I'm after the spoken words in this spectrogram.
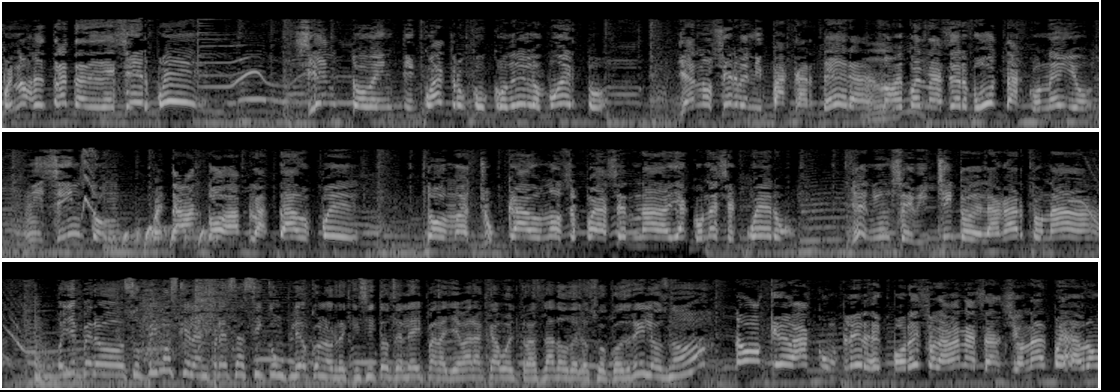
Pues no se trata de decir, pues. 124 cocodrilos muertos. Ya no sirven ni para cartera, no se pueden hacer botas con ellos, ni cintos. Pues estaban todos aplastados, pues, todos machucados, no se puede hacer nada ya con ese cuero. Ya ni un cevichito de lagarto, nada. Oye, pero supimos que la empresa sí cumplió con los requisitos de ley para llevar a cabo el traslado de los cocodrilos, ¿no? No, que va a cumplir, por eso la van a sancionar, pues, cabrón.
